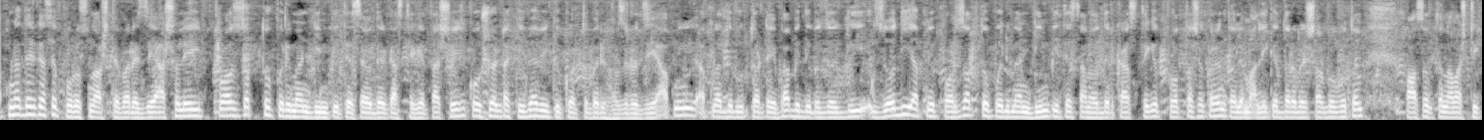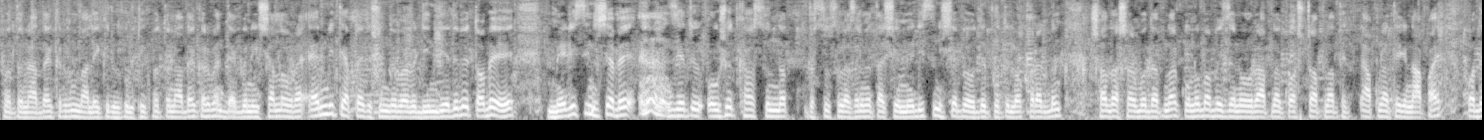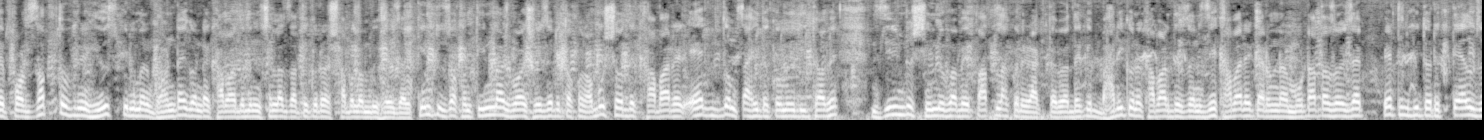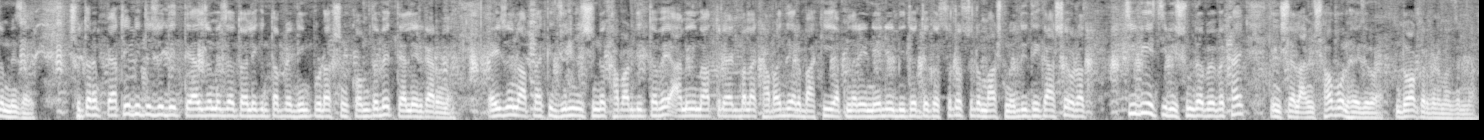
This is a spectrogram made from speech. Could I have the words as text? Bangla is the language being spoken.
আপনাদের কাছে প্রশ্ন আসতে পারে যে আসলে এই পর্যাপ্ত পরিমাণ ডিম পেতে চায় ওদের কাছ থেকে, তা সেই কৌশলটা কীভাবে কী করতে পারি? হজরত জি, আপনি আপনাদের উত্তরটা এভাবে দেবেন যদি যদি আপনি পর্যাপ্ত পরিমাণ ডিম পেতে চান ওদের কাছ থেকে প্রত্যাশা করেন, তাহলে মালিকের দরবারে সর্বপ্রথম পাঁচ ওয়াক্ত নামাজ ঠিক মতন আদায় করবেন, মালিকের হুকুম ঠিক মতন আদায় করবেন, দেখবেন ইনশাল্লাহ ওরা এমনিতে আপনাকে সুন্দরভাবে ডিম দিয়ে দেবে। তবে মেডিসিন হিসাবে যেহেতু ঔষধ খাওয়া সুন্নত রসুল্লাহ সাল্লামে তার সেই মেডিসিন হিসাবে ওদের প্রতি লক্ষ্য রাখবেন। সদা সর্বদা আপনার কোনোভাবে যেন ওরা আপনার কষ্ট আপনার থেকে আপনার থেকে না পায়, ওদের পর্যাপ্ত হিউজ পরিমাণ ঘন্টায় ঘন্টায় খাবার দেবেন ইনশাল্লাহ যাতে করে স্বাবলম্বী হয়ে যায়। কিন্তু যখন তিন মাস বয়স হয়ে যাবে, তখন অবশ্যই ওদের খাবারের একদম চাহিদা কমিয়ে দিতে হবে। জীর্ণ শীর্ণভাবে পাতলা করে রাখতে হবে। ওদেরকে ভারী কোনো খাবার দিতে হবে যে খাবারের কারণে আর মোটা তাজ হয়ে যায়, পেটের ভিতরে তেল জমে যায়। সুতরাং পেটের ভিতরে যদি তেল জমে যায়, তাহলে কিন্তু আপনার ডিম প্রোডাকশন কম দেবে তেলের কারণে। এই জন্য আপনাকে জীর্ণ শীর্ণ খাবার দিতে হবে। আমি মাত্র একবেলা খাবার দিই, আর বাকি আপনার এই নেলের ভিতর থেকে ছোটো ছোটো মাছ নদী থেকে আসে, ওরা চিবিয়ে চিবিয়ে সুন্দরভাবে খায়। ইনশাল্লাহ আমি সফল হয়ে যাব। দোয়া করবেন আমার জন্য।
